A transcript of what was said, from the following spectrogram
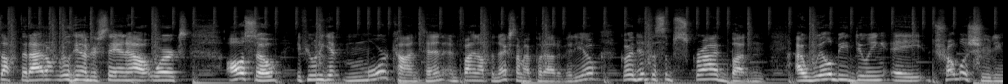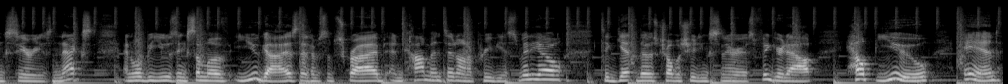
stuff that I don't really understand how it works. Also, if you want to get more content and find out the next time I put out a video, go ahead and hit the subscribe button. I will be doing a troubleshooting series next, and we'll be using some of you guys that have subscribed and commented on a previous video to get those troubleshooting scenarios figured out, help you, and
